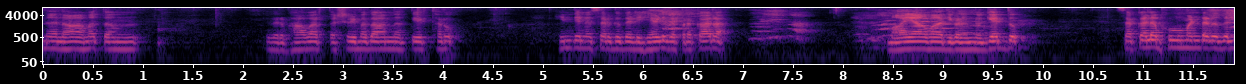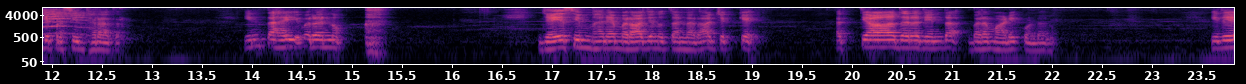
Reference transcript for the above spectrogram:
ನ ನಾಮತಂ ಇದರ ಭಾವಾರ್ಥ ಶ್ರೀಮದಾನ ತೀರ್ಥರು ಹಿಂದಿನ ಸರ್ಗದಲ್ಲಿ ಹೇಳಿದ ಪ್ರಕಾರ ಮಾಯಾವಾದಿಗಳನ್ನು ಗೆದ್ದು ಸಕಲ ಭೂಮಂಡಲದಲ್ಲಿ ಪ್ರಸಿದ್ಧರಾದರು. ಇಂತಹ ಇವರನ್ನು ಜಯಸಿಂಹನೆಂಬ ರಾಜನು ತನ್ನ ರಾಜ್ಯಕ್ಕೆ ಅತ್ಯಾದರದಿಂದ ಬರಮಾಡಿಕೊಂಡನು. ಇದೇ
